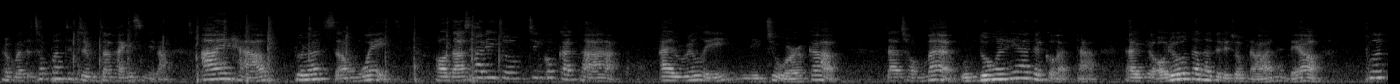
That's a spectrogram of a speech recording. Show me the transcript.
그럼 먼저 첫 번째 줄부터 가겠습니다. I have put on some weight. 어, 나 살이 좀 찐 것 같아. I really need to work out. 나 정말 운동을 해야 될 것 같아. 자, 여기 어려운 단어들이 좀 나왔는데요. Put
